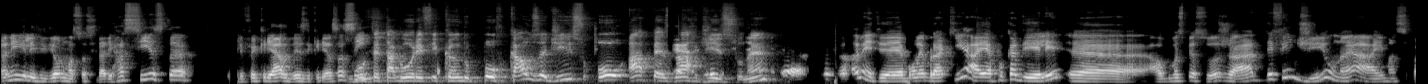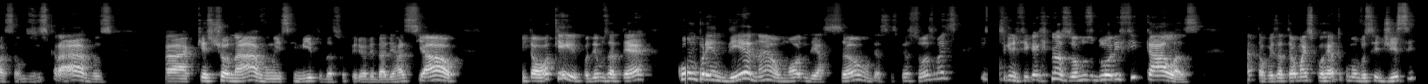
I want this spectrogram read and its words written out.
Tony ele viveu numa sociedade racista, ele foi criado desde criança assim. Você está glorificando por causa disso ou apesar é, disso, né? É, Exatamente. É bom lembrar que a época dele, é, algumas pessoas já defendiam né, a emancipação dos escravos, questionavam esse mito da superioridade racial. Então, ok, podemos até compreender né, o modo de ação dessas pessoas, mas isso significa que nós vamos glorificá-las. Talvez até o mais correto, como você disse,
